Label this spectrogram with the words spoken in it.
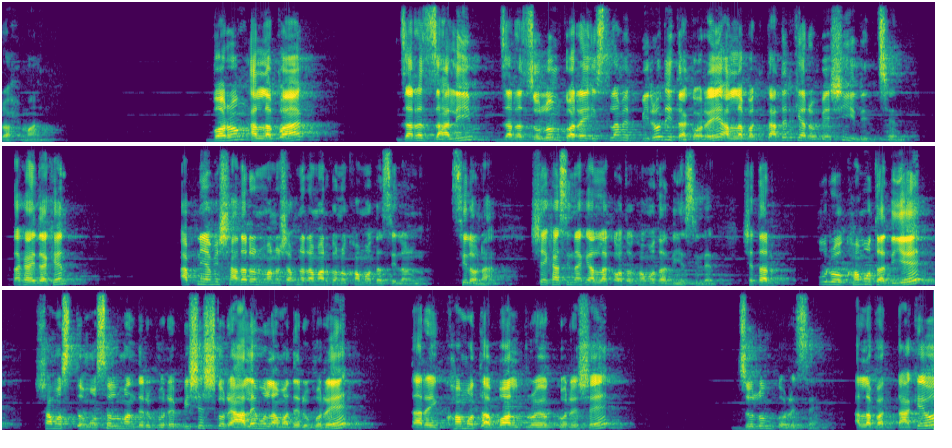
রহমান। বরং আল্লাহ পাক যারা জালিম, যারা জুলুম করে, ইসলামের বিরোধিতা করে, আল্লাহ পাক তাদেরকে আরও বেশি দিচ্ছেন। তাকাই দেখেন, আপনি আমি সাধারণ মানুষ, আপনার আমার কোনো ক্ষমতা ছিল ছিল না। শেখ হাসিনাকে আল্লাহ কত ক্ষমতা দিয়েছিলেন? সে তার পুরো ক্ষমতা দিয়ে সমস্ত মুসলমানদের উপরে, বিশেষ করে আলেমুল আমাদের উপরে, তার এই ক্ষমতা বল প্রয়োগ করে সে জুলুম করেছে। আল্লাপাক তাকেও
